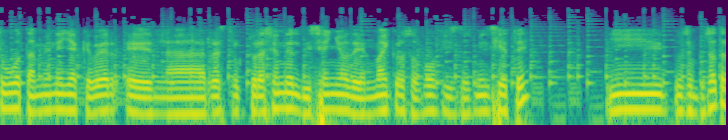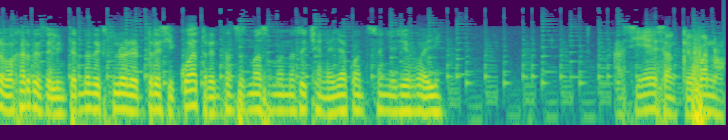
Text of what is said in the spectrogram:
Tuvo también ella que ver en la reestructuración del diseño del Microsoft Office 2007 y pues empezó a trabajar desde el Internet Explorer 3 y 4, entonces más o menos échenle ya cuántos años lleva ahí. Así es aunque bueno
